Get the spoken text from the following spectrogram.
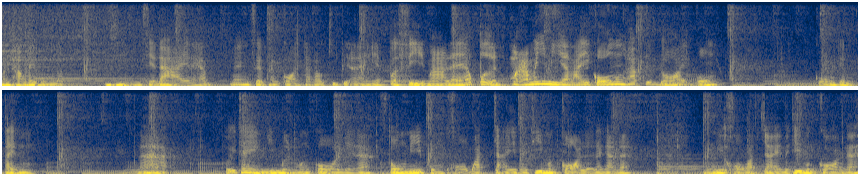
มันทำให้ผมแบบเสียดายนะครับแม่งเสือกมังกรแต่เราคิดผิดอะไรเงี้ยเปิดสี่มาแล้วเปิดมาไม่มีอะไรโกงครับเรียบร้อยโกงโกงเต็มเต็มๆหน้า ฮ้ยถ้าอย่างนี้เหมือนมังกรเลยนะ ตรงนี้ผมขอวัดใจไปที่มังกรเลยแล้วกันนะ ตรงนี้ขอวัดใจไปที่มังกรนะ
